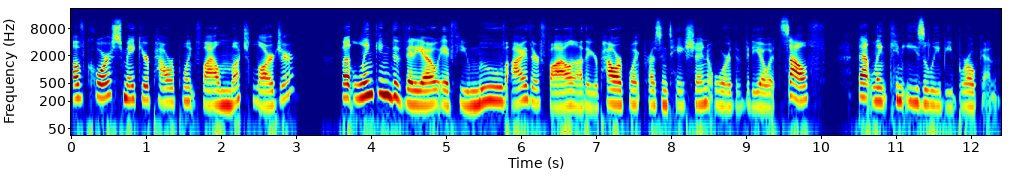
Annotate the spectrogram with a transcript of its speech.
of course, make your PowerPoint file much larger, but linking the video, if you move either file, either your PowerPoint presentation or the video itself, that link can easily be broken.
